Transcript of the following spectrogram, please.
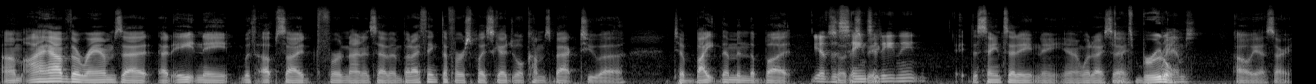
Um, I have the Rams at, at eight and eight with upside for nine and seven, but I think the first place schedule comes back to uh to bite them in the butt. You have the so Saints at eight and eight. The Saints at eight and eight. Yeah, what did I say? It's brutal. Rams. Oh yeah, sorry.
